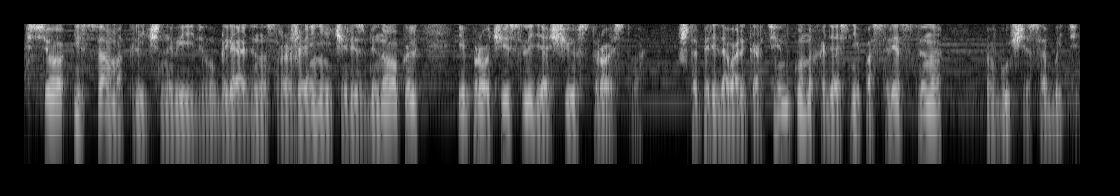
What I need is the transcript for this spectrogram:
все и сам отлично видел, глядя на сражение через бинокль и прочие следящие устройства, что передавали картинку, находясь непосредственно в гуще событий.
